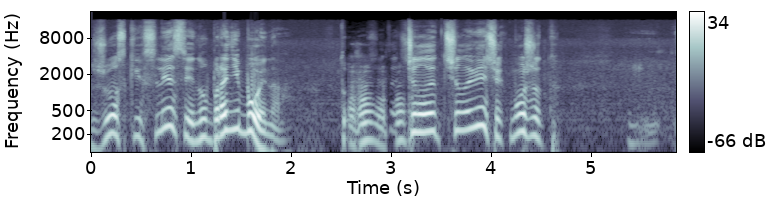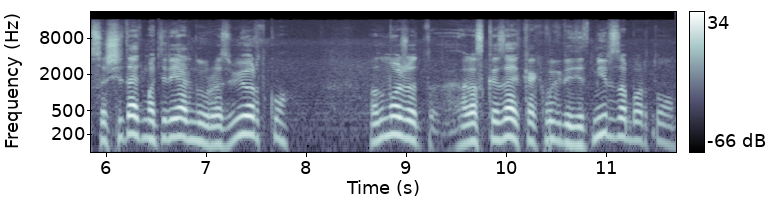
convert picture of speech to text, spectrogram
Жестких следствий, ну, бронебойно. То Мгм, есть этот мгм. чело- человечек может сосчитать материальную развертку. Он может рассказать, как выглядит мир за бортом.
